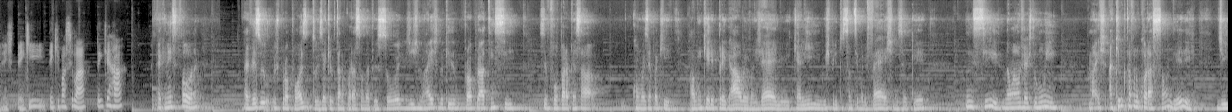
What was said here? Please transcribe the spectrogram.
a gente tem que, tem que vacilar, tem que errar. É que nem se falou, né? Às vezes os propósitos e aquilo que está no coração da pessoa diz mais do que o próprio ato em si. Se for para pensar, como exemplo aqui, alguém querer pregar o evangelho e que ali o Espírito Santo se manifeste, não sei o quê, em si não é um gesto ruim, mas aquilo que estava no coração dele de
